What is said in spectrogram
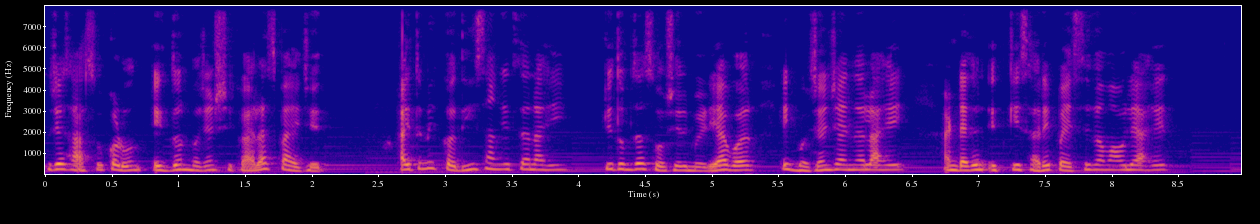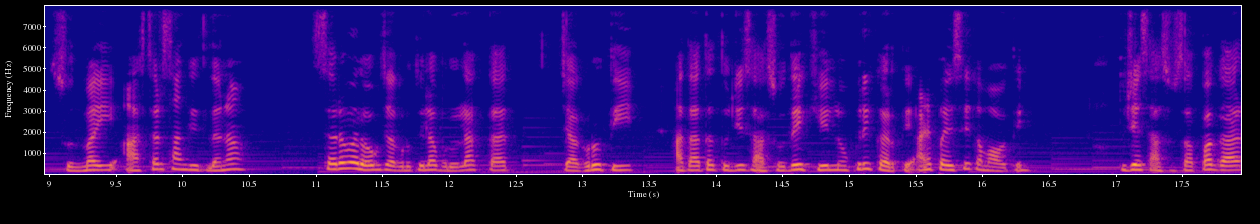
तुझ्या सासूकडून एक दोन भजन शिकायलाच पाहिजेत. आई तुम्ही कधीही सांगितलं नाही की तुमचं सोशल मीडियावर एक भजन चॅनल आहे आणि त्यातून इतके सारे पैसे कमावले आहेत. सुनबाई आज तर सांगितलं ना? सर्व लोक जागृतीला बोलू लागतात. जागृती आता आता तुझी सासू देखील नोकरी करते आणि पैसे कमावते. तुझ्या सासूचा पगार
